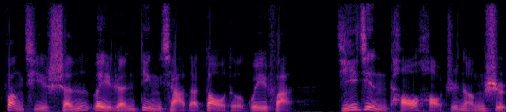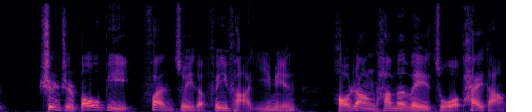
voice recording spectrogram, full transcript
放弃神为人定下的道德规范，极尽讨好之能事，甚至包庇犯罪的非法移民，好让他们为左派党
